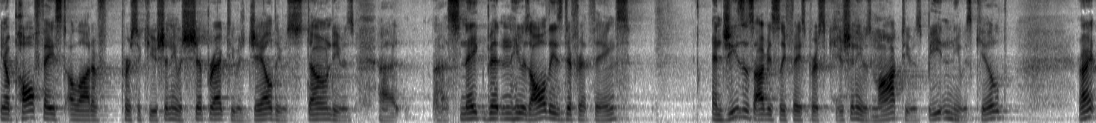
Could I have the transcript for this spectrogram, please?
you know, Paul faced a lot of persecution. He was shipwrecked, he was jailed, he was stoned, he was uh, uh, snake bitten, he was all these different things. And Jesus obviously faced persecution. He was mocked, he was beaten, he was killed right?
